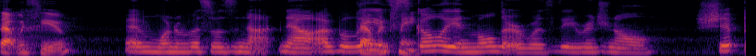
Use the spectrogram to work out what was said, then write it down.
That was you. and one of us was not. Now I believe. Scully and Mulder was the original ship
